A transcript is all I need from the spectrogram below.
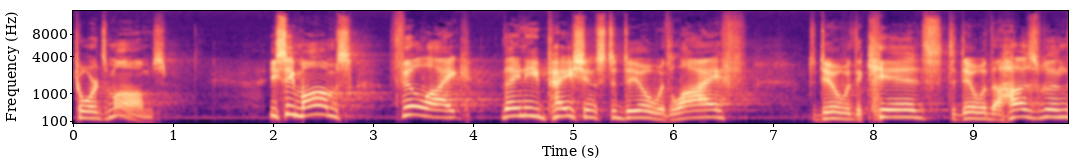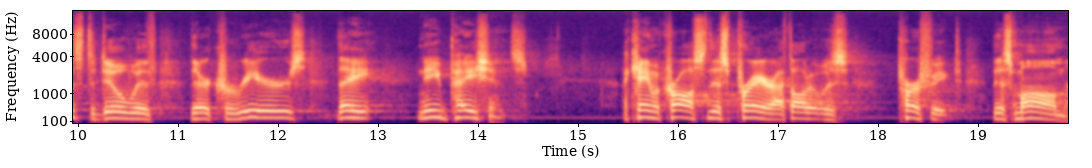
towards moms. You see, moms feel like they need patience to deal with life, to deal with the kids, to deal with the husbands, to deal with their careers. They need patience. I came across this prayer, I thought it was perfect this mom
